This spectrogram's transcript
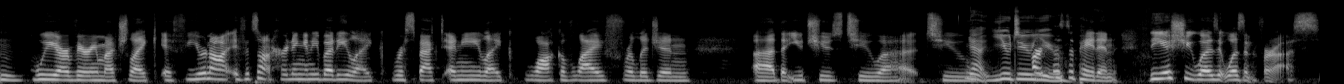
Mm. we are very much like if you're not if it's not hurting anybody, like respect any like walk of life, religion uh, that you choose to uh, to Yeah, you do you. participate in. The issue was it wasn't for us.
